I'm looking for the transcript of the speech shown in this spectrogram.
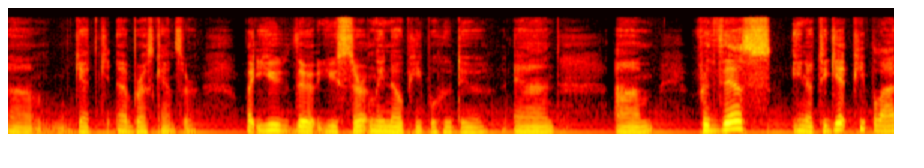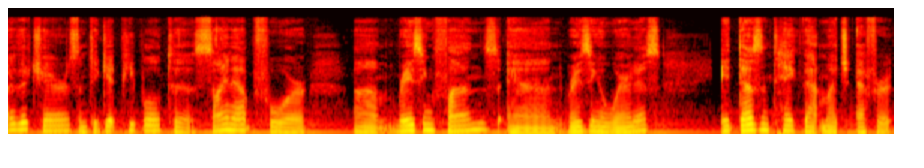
um, get uh, breast cancer, but you, the, you certainly know people who do. And um, for this, you know, to get people out of their chairs and to get people to sign up for um, raising funds and raising awareness, it doesn't take that much effort.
